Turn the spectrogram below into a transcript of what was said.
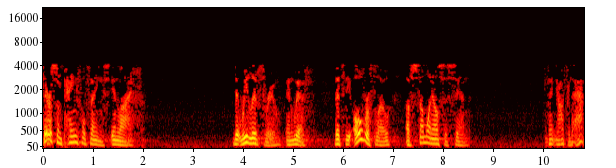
there are some painful things in life that we live through and with that's the overflow of someone else's sin. Thank God for that.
